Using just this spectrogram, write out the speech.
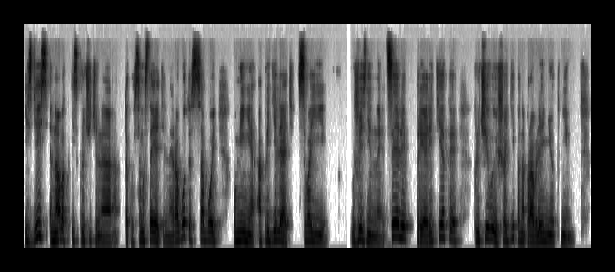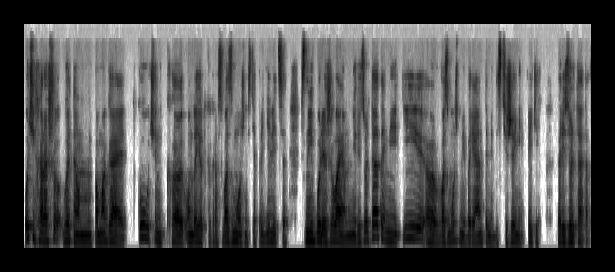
И здесь навык исключительно такой самостоятельной работы с собой, умение определять свои жизненные цели, приоритеты, ключевые шаги по направлению к ним. Очень хорошо в этом помогает коучинг, он дает как раз возможность определиться с наиболее желаемыми результатами и э, возможными вариантами достижения этих результатов.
